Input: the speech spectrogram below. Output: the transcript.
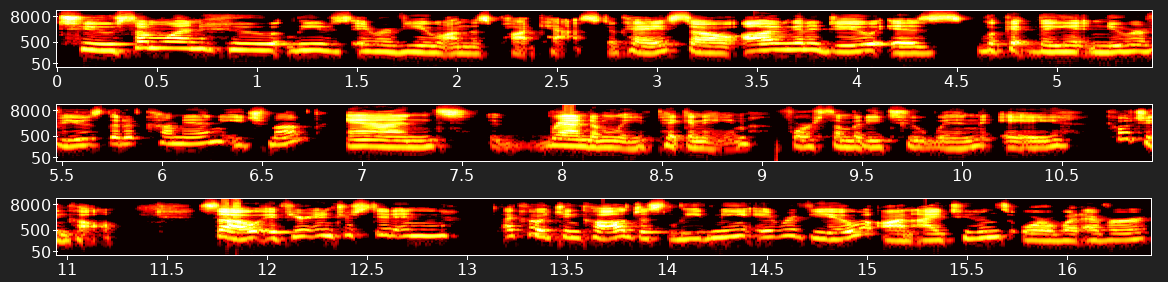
to someone who leaves a review on this podcast. Okay, so all I'm going to do is look at the new reviews that have come in each month and randomly pick a name for somebody to win a coaching call. So if you're interested in a coaching call, just leave me a review on iTunes or whatever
